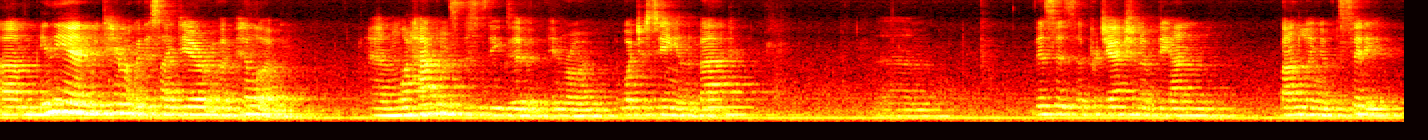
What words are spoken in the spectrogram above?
Um, in the end, we came up with this idea of a pillow. And what happens, this is the exhibit in Rome, what you're seeing in the back. Um, this is a projection of the unbundling of the city.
